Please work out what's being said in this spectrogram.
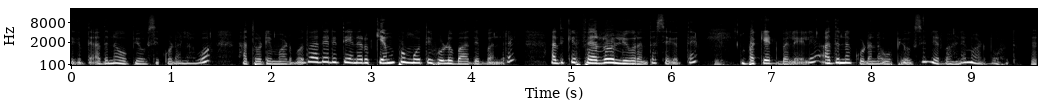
ಸಿಗುತ್ತೆ ಅದನ್ನ ಉಪಯೋಗಿಸಿ ಕೂಡ ನಾವು ಹತೋಟಿ ಮಾಡಬಹುದು ಅದೇ ರೀತಿ ಏನಾದ್ರು ಕೆಂಪು ಮೂತಿ ಹುಳು ಬಾಧೆ ಬಂದ್ರೆ ಅದಕ್ಕೆ ಫೆರ್ರೋ ಲ್ಯೂರ್ ಅಂತ ಸಿಗುತ್ತೆ. ಬಕೆಟ್ ಬಲೆಯಲ್ಲಿ ಅದನ್ನ ಕೂಡ ನಾವು ಉಪಯೋಗಿಸಿ ನಿರ್ವಹಣೆ ಮಾಡಬಹುದು.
